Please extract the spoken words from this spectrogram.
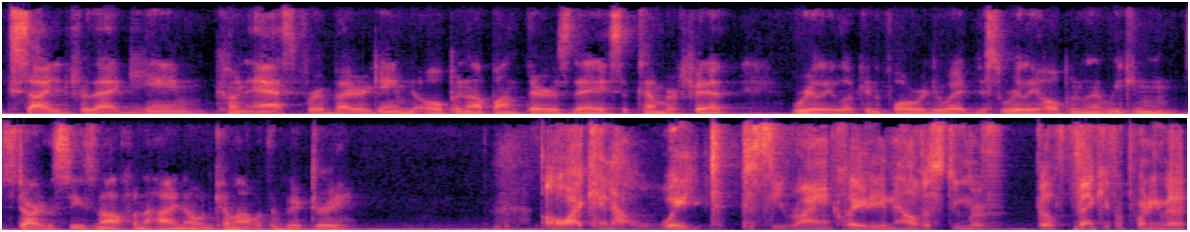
excited for that game. Couldn't ask for a better game to open up on Thursday, September 5th. Really looking forward to it. Just really hoping that we can start the season off on a high note and come out with a victory. Oh, I cannot wait to see Ryan Clady and Elvis Dumervil. Thank you for pointing that.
